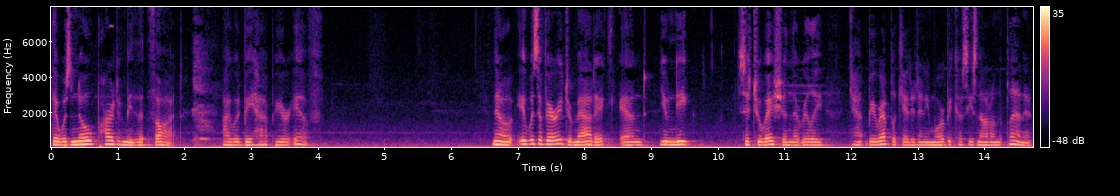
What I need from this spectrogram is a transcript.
there was no part of me that thought I would be happier if. Now, it was a very dramatic and unique situation that really can't be replicated anymore because he's not on the planet.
